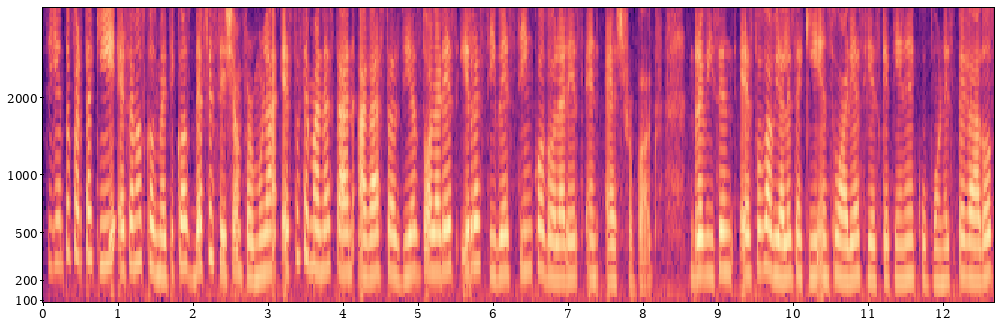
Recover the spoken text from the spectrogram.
Siguiente oferta aquí es en los cosméticos de Physician Formula. Esta semana están a gastas 10 dólares y recibe 5 dólares en Extra Bucks. Revisen estos labiales aquí en su área si es que tienen cupones pegados.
